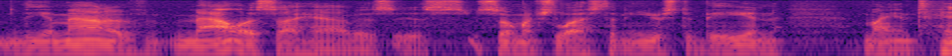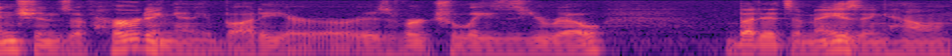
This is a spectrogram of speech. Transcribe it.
the amount of malice I have is, is so much less than it used to be, and my intentions of hurting anybody are, are, is virtually zero. But it's amazing how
